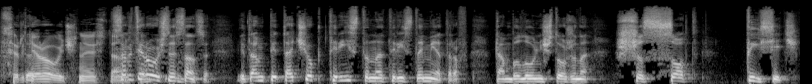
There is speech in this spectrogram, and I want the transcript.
Сортировочная станция. Сортировочная станция. И там пятачок 300 на 300 метров. Там было уничтожено 600 тысяч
